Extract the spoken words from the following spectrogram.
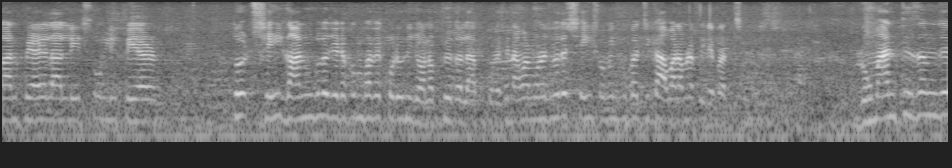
গান পেয়ারে লাল লিডস অনলি পেয়ার তো সেই গানগুলো যেরকমভাবে করে উনি জনপ্রিয়তা লাভ করেছেন, আমার মনে হচ্ছে সেই সমীর মুখার্জিকে আবার আমরা ফিরে পাচ্ছি। রোম্যান্টিজম যে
